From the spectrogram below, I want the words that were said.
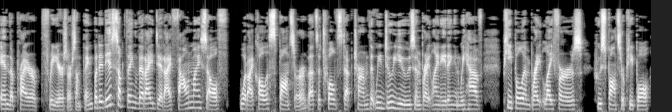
in the prior three years or something, but it is something that I did. I found myself what I call a sponsor. That's a 12 step term that we do use in Bright Line Eating. And we have people in Bright Lifers who sponsor people.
